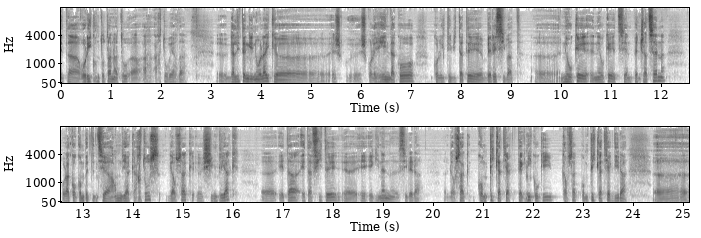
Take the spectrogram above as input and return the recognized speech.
eta hori kontutan hartu, hartu behar da. Uh, galiten ginuelaik eskolegien dako kolektibitate berezi bat. Uh, neuke, neuke etzien pentsatzen horako kompetentzia handiak hartuz gauzak simpliak eta, eta fite uh, eginen zirera gauzak komplikatiak, teknikoki gauzak komplikatiak dira. Uh,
